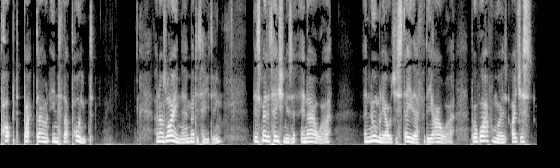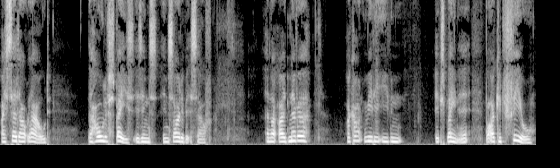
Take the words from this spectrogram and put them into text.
popped back down into that point. And I was lying there meditating. This meditation is an hour, and normally I would just stay there for the hour. But what happened was I just I said out loud, the whole of space is in, inside of itself, and like I'd never, I can't really even explain it, but I could feel,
